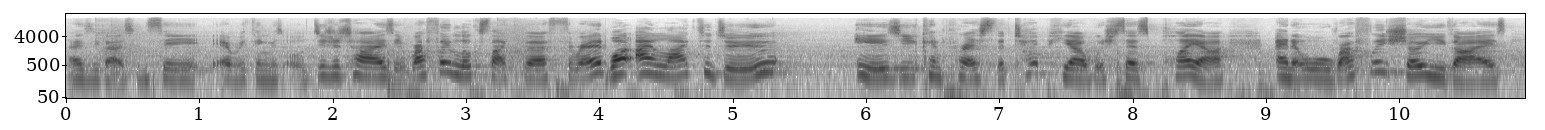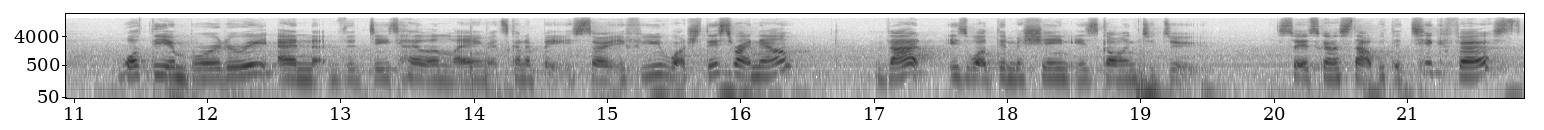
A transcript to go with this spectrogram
as you guys can see, everything is all digitized. It roughly looks like the thread. What I like to do is you can press the top here, which says player, and it will roughly show you guys what the embroidery and the detail and layering it's gonna be. So if you watch this right now, that is what the machine is going to do. So it's gonna start with the tick first,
